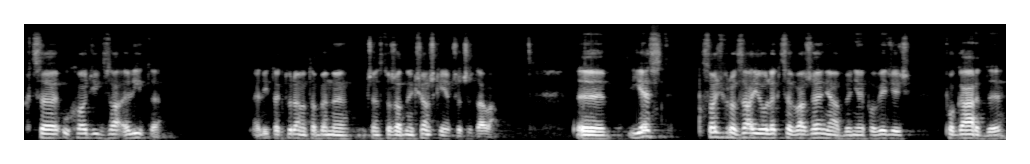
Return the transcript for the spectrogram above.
chce uchodzić za elitę, elitę, która notabene często żadnej książki nie przeczytała, jest coś w rodzaju lekceważenia, by nie powiedzieć pogardy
